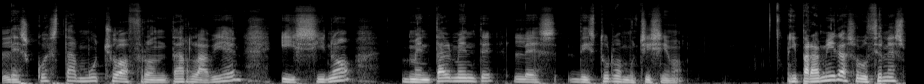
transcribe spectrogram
les cuesta mucho afrontarla bien y si no mentalmente les disturba muchísimo. Y para mí la solución es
